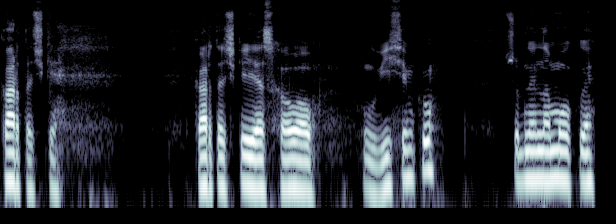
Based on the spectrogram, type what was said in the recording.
Карточки. Карточки я сховав у вісімку, щоб не намокли.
